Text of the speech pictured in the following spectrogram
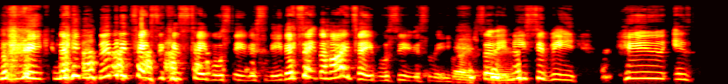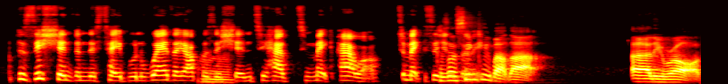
Like nobody takes the kids' table seriously. They take the high table seriously. Very So it needs to be who is positioned in this table and where they are Mm. positioned to have to make power, to make decisions. I was thinking about that earlier on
